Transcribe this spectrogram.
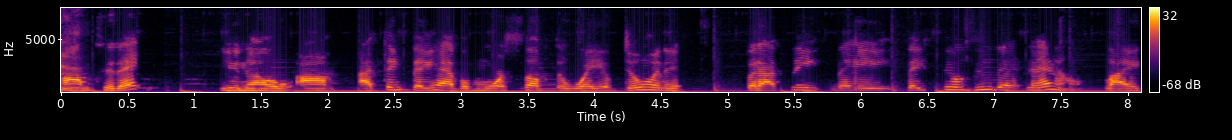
um, today. You know, um, I think they have a more subtle way of doing it, but I think they they still do that now. Like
